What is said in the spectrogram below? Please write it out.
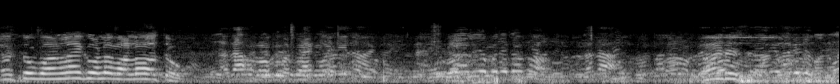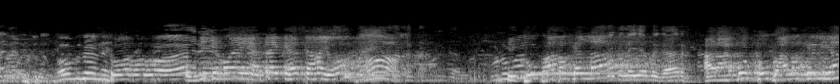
একটু বাংলায় করলে ভালো হতো খুব ভালো খেললা আর আগো খুব ভালো খেলিয়া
